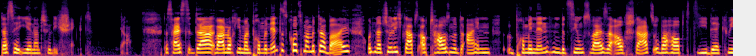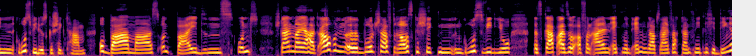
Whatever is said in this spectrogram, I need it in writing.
das er ihr natürlich schenkt. Das heißt, da war noch jemand Prominentes kurz mal mit dabei und natürlich gab es auch tausend und einen Prominenten beziehungsweise auch Staatsoberhaupt, die der Queen Grußvideos geschickt haben. Obamas und Bidens und Steinmeier hat auch eine äh, Botschaft rausgeschickt, ein, ein Grußvideo. Es gab also von allen Ecken und Enden gab es einfach ganz niedliche Dinge.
